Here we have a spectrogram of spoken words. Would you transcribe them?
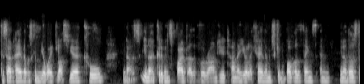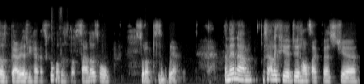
decided, hey, that was going to be a weight loss year, cool. You know, you know, it could have been inspired by other people around you. Tana, you're like, hey, let me just get involved with other things, and you know, those those barriers you have at school, all those, those silos, all sort of disappear. And then, um, so Alex, you do health sci first year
